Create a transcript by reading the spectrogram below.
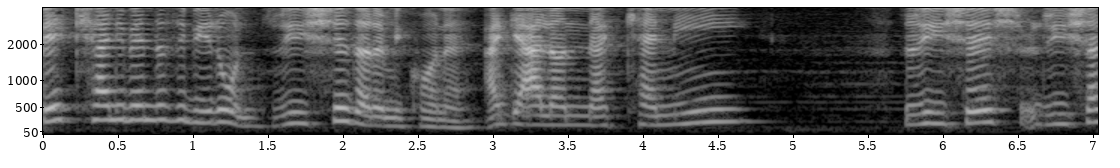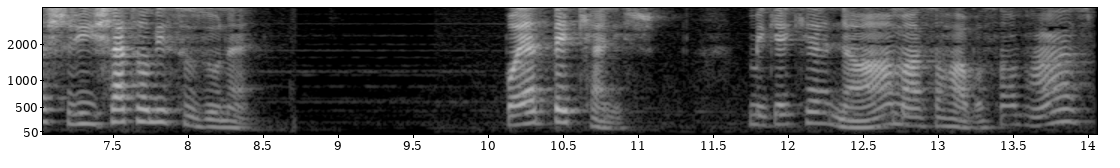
بکنی بندازی بیرون. ریشه داره می‌کنه. اگه الان نکنی ریشش ریشش ریشه تو میسوزونه. باید بکنیش. میگه که نه من اصلا حواسم هست.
